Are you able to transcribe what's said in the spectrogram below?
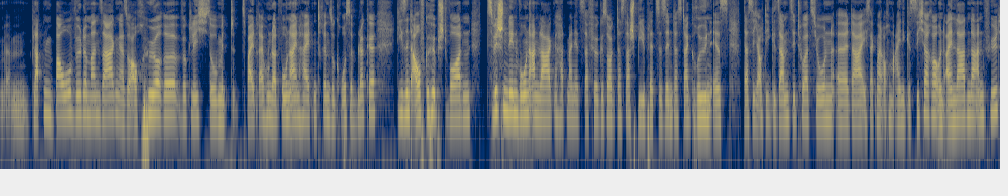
ähm, Plattenbau, würde man sagen. Also auch höhere, wirklich so mit 200, 300 Wohneinheiten drin, so große Blöcke. Die sind aufgehübscht worden. Zwischen den Wohnanlagen hat man jetzt dafür gesorgt, dass da Spielplätze sind, dass da grün ist, dass sich auch die Gesamtsituation äh, da, ich sag mal, auch um einiges sicherer und einladender anfühlt.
